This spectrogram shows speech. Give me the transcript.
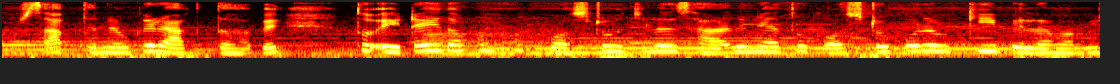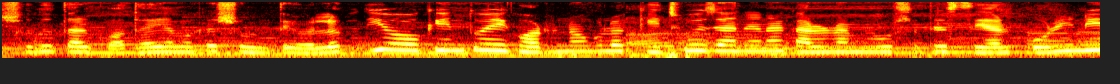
খুব সাবধানে ওকে রাখতে হবে। তো এটাই তখন খুব কষ্ট হচ্ছিল সারাদিন এত কষ্ট করেও কি পেলাম আমি? শুধু তার কথাই আমাকে শুনতে হলো। যদিও ও কিন্তু এই ঘটনাগুলো কিছুই জানে না, কারণ আমি ওর সাথে শেয়ার করিনি।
